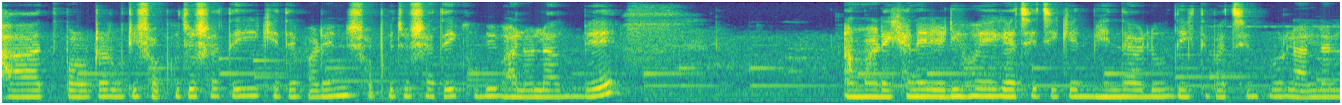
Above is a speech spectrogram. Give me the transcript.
ভাত, পরোটা, রুটি সব কিছুর সাথেই খেতে পারেন সব কিছুর সাথেই খুবই ভালো লাগবে। আমার এখানে রেডি হয়ে গেছে চিকেন ভিন্দা আলু দেখতে পাচ্ছেন পুরো লাল লাল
